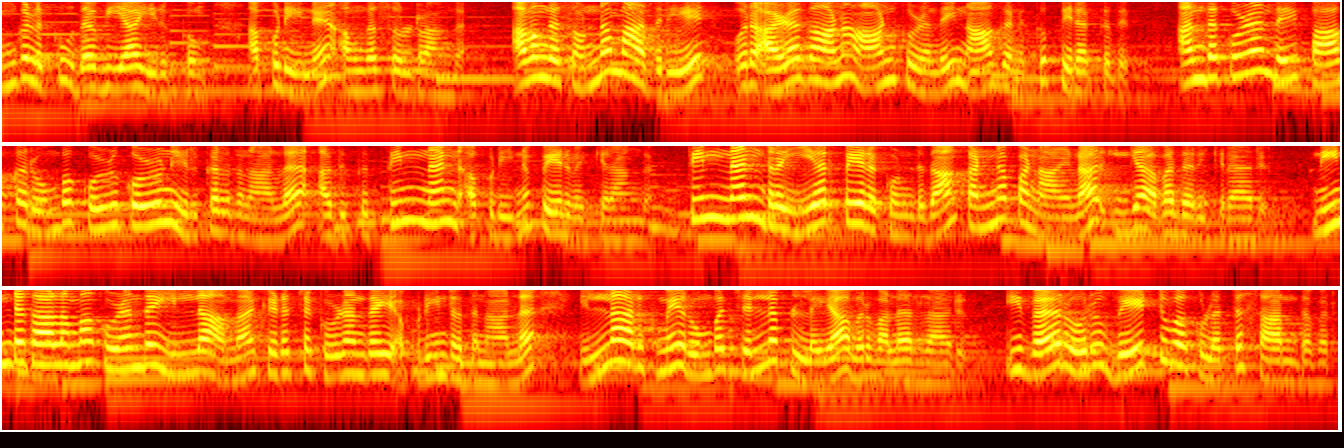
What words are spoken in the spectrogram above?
உங்களுக்கு உதவியாக இருக்கும் அப்படின்னு அவங்க சொல்கிறாங்க அவங்க சொன்ன மாதிரியே ஒரு அழகான ஆண் குழந்தை நாகனுக்கு பிறக்குது. அந்த குழந்தை பார்க்க ரொம்ப கொழு கொழுன்னு இருக்கிறதுனால அதுக்கு தின்னன் அப்படின்னு பேர் வைக்கிறாங்க. தின்னன்ற இயற்பெயரை கொண்டு தான் கண்ணப்ப நாயனார் இங்கே அவதரிக்கிறாரு. நீண்ட காலமாக குழந்தை இல்லாமல் கிடைச்ச குழந்தை அப்படின்றதுனால எல்லாருக்குமே ரொம்ப செல்ல பிள்ளையாக அவர் வளர்றாரு. இவர் ஒரு வேட்டுவ குலத்தை சார்ந்தவர்.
